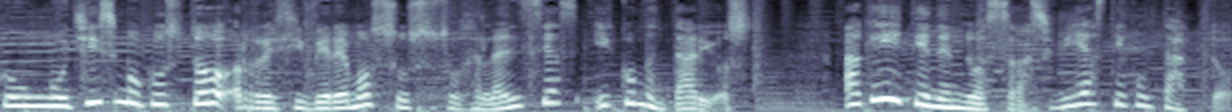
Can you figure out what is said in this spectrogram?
Con muchísimo gusto recibiremos sus sugerencias y comentarios. Aquí tienen nuestras vías de contacto.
